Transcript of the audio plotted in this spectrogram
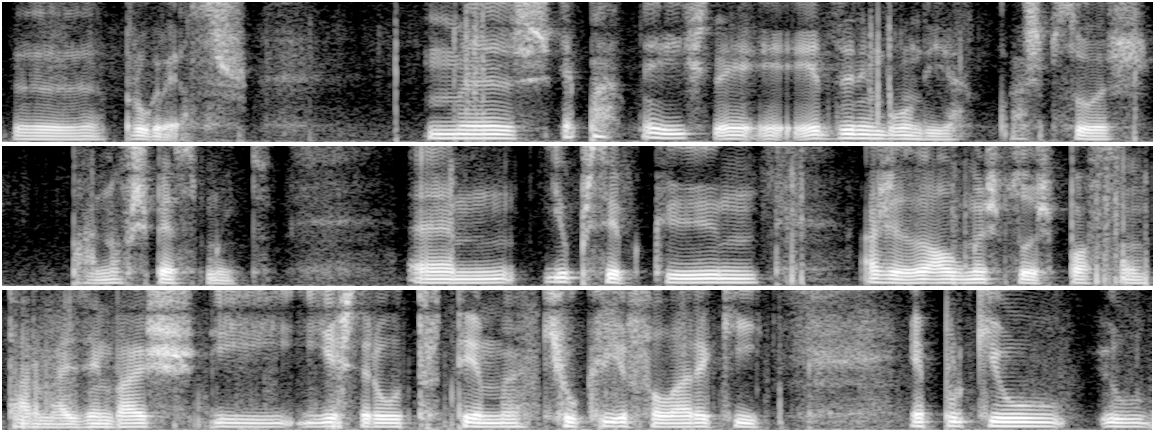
uh, progressos. Mas, é pá, é isto, é, é, é dizerem bom dia às pessoas. Pá, não vos peço muito. E um, eu percebo que às vezes algumas pessoas possam estar mais em baixo e, e, este era outro tema que eu queria falar aqui. É porque eu, eu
